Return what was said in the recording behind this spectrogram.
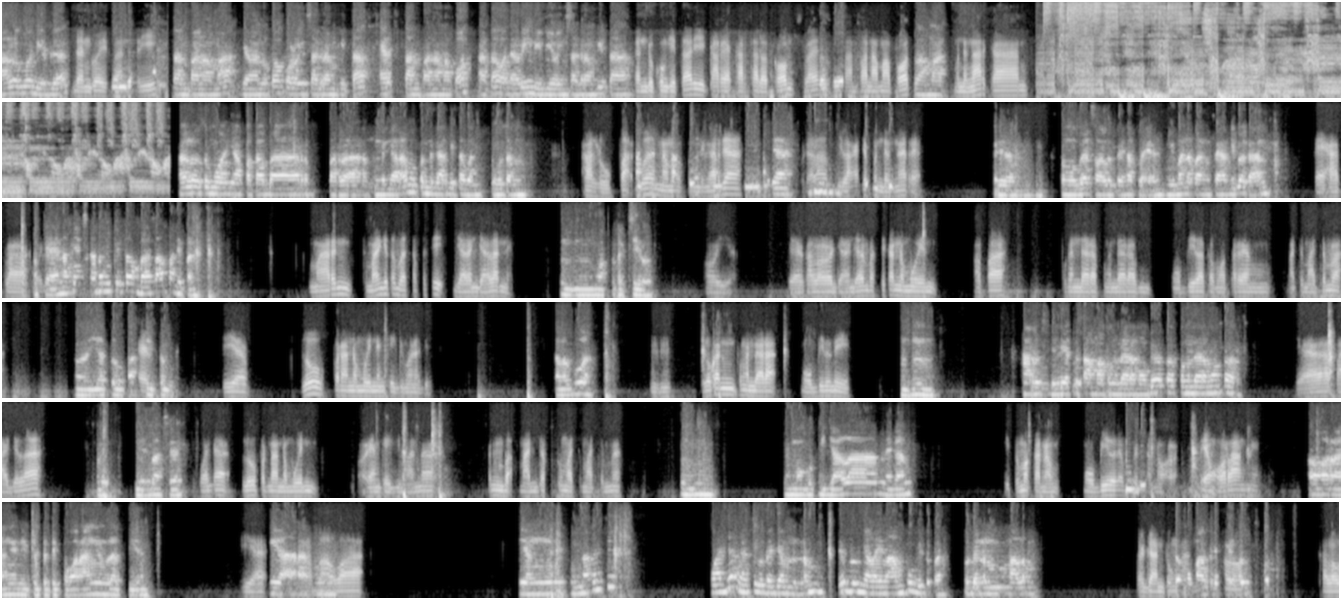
Halo, gue Dirga. Dan gue Ivandri. Tanpa nama, jangan lupa follow Instagram kita at tanpa nama pot atau ada link di bio Instagram kita. Dan dukung kita di karyakarsa.com slash tanpa nama pot. Selamat mendengarkan. Halo semuanya, apa kabar? Para pendengar apa pendengar kita, Bang? Sebutan ah lupa gue nama pendengarnya. Ya. Udahlah bilang aja pendengar ya. Ya semoga selalu sehat lah ya. Gimana bang? Sehat juga kan? Sehat lah. Oke enaknya sekarang kita bahas apa nih bang? Kemarin kemarin kita bahas apa sih? Jalan-jalan ya? Hmm, waktu kecil. Oh iya. Ya kalau jalan-jalan pasti kan nemuin apa pengendara-pengendara mobil atau motor yang macem-macem lah Oh iya tuh pasti eh, tuh. Iya. Lu pernah nemuin yang kayak gimana di? Kalau gua. Mm-hmm. Lu kan pengendara mobil nih. Mm-hmm. Harus dilihat sama pengendara mobil atau pengendara motor? Ya apa aja lah. Bebas ya. Pokoknya lu pernah nemuin yang kayak gimana? Kan mbak manjak tuh macem-macemnya. Hmm. Yang mogok di jalan ya kan? Itu mah karena mobil ya bukan karena orang, yang orangnya. Orangnya nih tipe-tipe orangnya berarti ya. Iya iya bawa yang sebenarnya sih wajar nggak sih udah jam 6 dia belum nyalain lampu gitu kan udah 6 malam. Tergantung kalau kalau kalau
